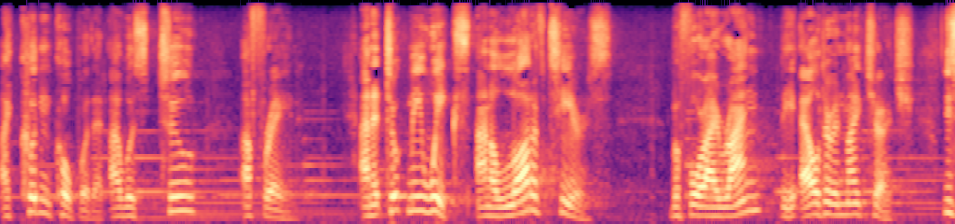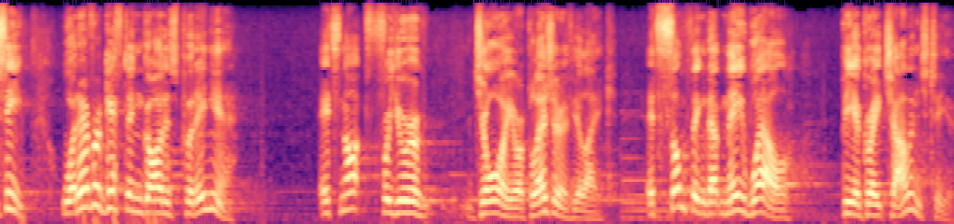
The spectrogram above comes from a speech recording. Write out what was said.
I couldn't cope with it. I was too afraid. And it took me weeks and a lot of tears before I rang the elder in my church. You see, whatever gifting God has put in you, it's not for your joy or pleasure, if you like. It's something that may well be a great challenge to you.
